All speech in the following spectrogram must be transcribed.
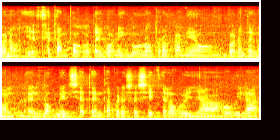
Bueno, y es que tampoco tengo ningún otro camión. Bueno, tengo el, 2070, pero ese sí que lo voy a jubilar.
